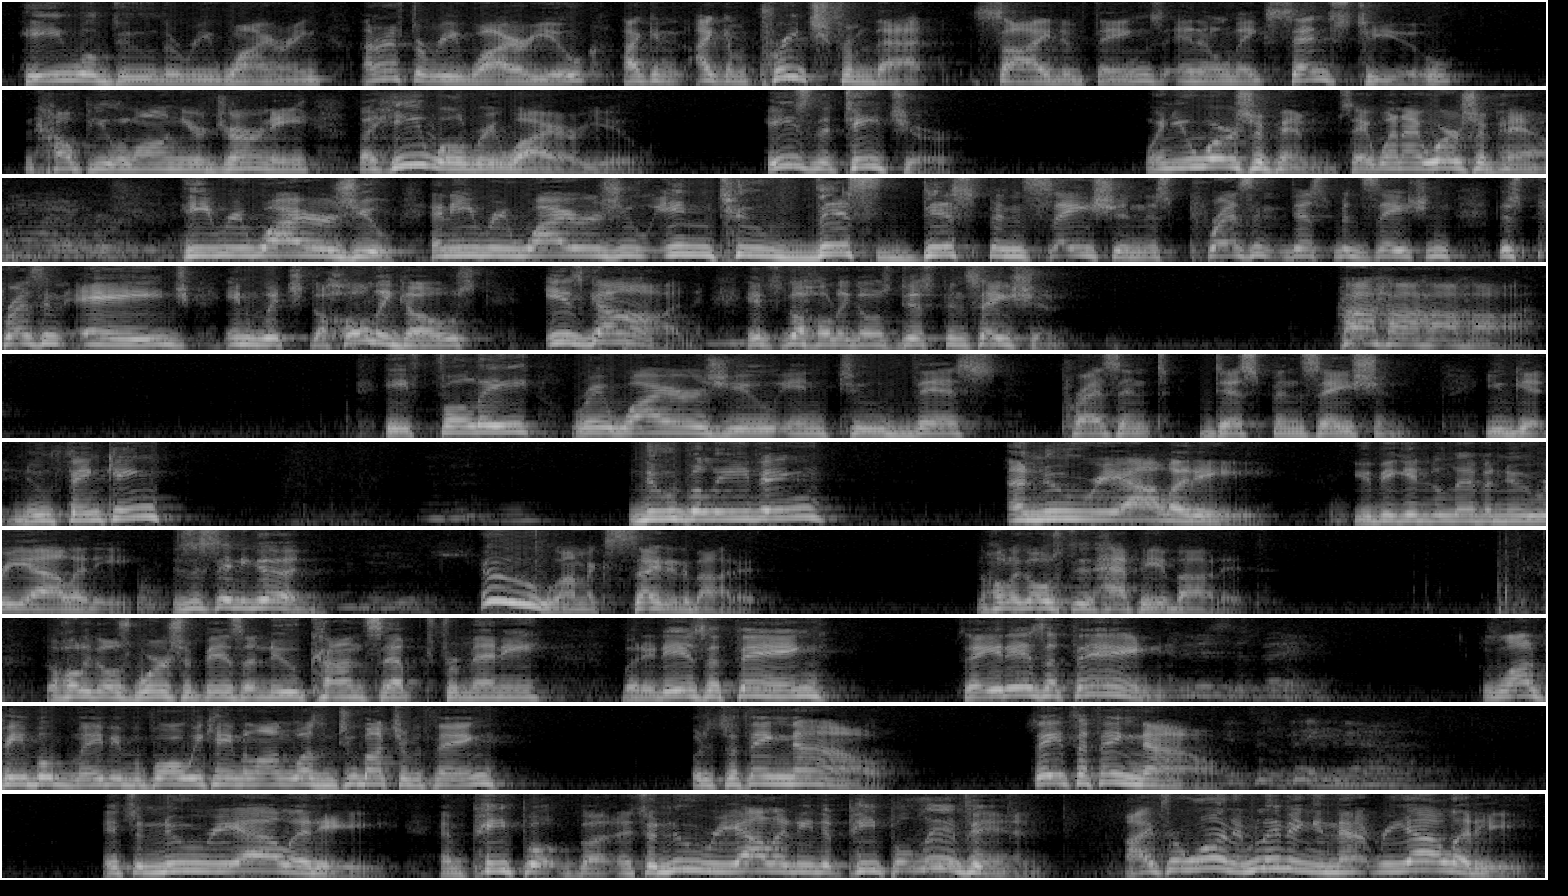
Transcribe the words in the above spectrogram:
he will do the rewiring. I don't have to rewire you. I can I can preach from that side of things and it'll make sense to you and help you along your journey but he will rewire you. He's the teacher. When you worship him say when I worship him. He rewires you and he rewires you into this dispensation this present dispensation this present age in which the Holy Ghost is God. It's the Holy Ghost dispensation. Ha ha ha ha. He fully rewires you into this present dispensation. You get new thinking mm -hmm. new believing a new reality. You begin to live a new reality. Is this any good? Yes. Ooh, I'm excited about it. The Holy Ghost is happy about it the Holy Ghost worship is a new concept for many but it is a thing. Say it is a thing. It is a thing. because a lot of people maybe before we came along wasn't too much of a thing but it's a thing now. Say it's a thing now. It's a, thing now. It's a new reality and people but it's a new reality that people live in. I for one am living in that reality.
